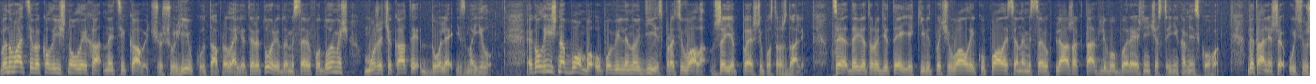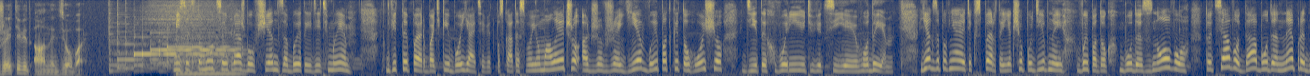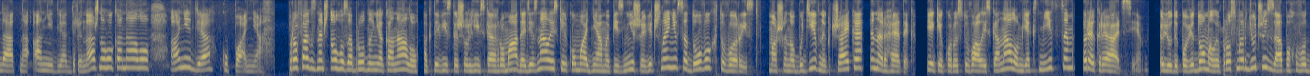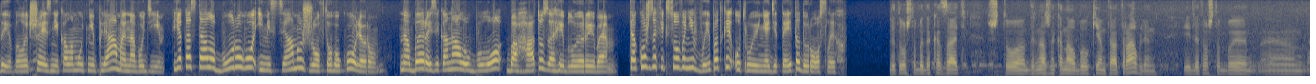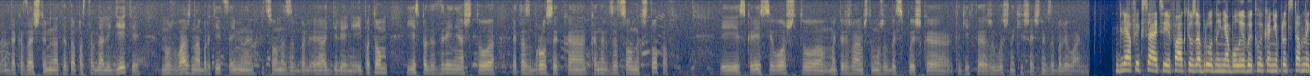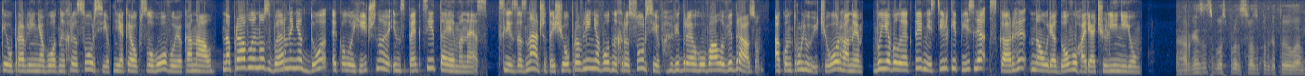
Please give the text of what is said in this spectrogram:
Винуватців екологічного лиха не цікавить, що Шульгівку та прилеглі території до місцевих водоймищ може чекати доля Ізмаїлу. Екологічна бомба уповільненої дії спрацювала. Вже є перші постраждалі. Це дев'ятеро дітей, які відпочивали і купалися на місцевих пляжах та в лівобережній частині Кам'янського. Детальніше у сюжеті від Анни Дзьоба. Місяць тому цей пляж був вщент забитий дітьми. Відтепер батьки бояться відпускати свою малечу, адже вже є випадки того, що діти хворіють від цієї води. Як запевняють експерти, якщо подібний випадок буде знову, то ця вода буде непридатна ані для дренажного каналу, ані для купання. Про факт значного забруднення каналу активісти Шульгівська громада дізнались кількома днями пізніше від членів садових товариств машинобудівник Чайка енергетик, які користувались каналом як місцем рекреації. Люди повідомили про смердючий запах води, величезні каламутні плями на воді, яка стала бурого і місцями жовтого кольору. На березі каналу було багато загиблої риби. Також зафіксовані випадки отруєння дітей та дорослих. Для того, чтобы доказать, что дренажный канал был кем-то отравлен, и для того, чтобы э, доказать, что именно от этого пострадали дети, ну, важно обратиться именно в инфекционное забол- э, отделение. И потом есть подозрение, что это сбросы ка- канализационных стоков. И, скорее всего, что мы переживаем, что может быть вспышка каких-то желудочно-кишечных заболеваний. Для фіксації факту забруднення були викликані представники управління водних ресурсів, яке обслуговує канал. Направлено звернення до екологічної інспекції та МНС. Слід зазначити, що управління водних ресурсів відреагувало відразу, а контролюючі органи виявили активність тільки після скарги на урядову гарячу лінію. Организация Госпрода сразу подготовила э,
